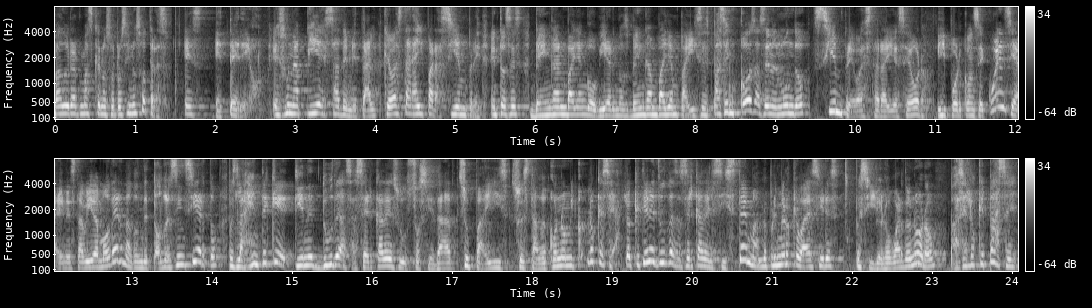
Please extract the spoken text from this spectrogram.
va a durar más que nosotros y nosotras. Es etéreo, es una pieza de metal que va a estar ahí para siempre. Entonces vengan, vayan gobiernos, vengan, vayan países, pasen cosas en el mundo, siempre va a estar ahí ese oro. Y por consecuencia, en esta vida moderna donde todo es incierto, pues la gente que tiene dudas acerca de su sociedad, su país, su estado económico, lo que sea, lo que tiene dudas acerca del sistema, lo primero que va a decir es, pues si yo lo guardo en oro, pase lo que pase,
